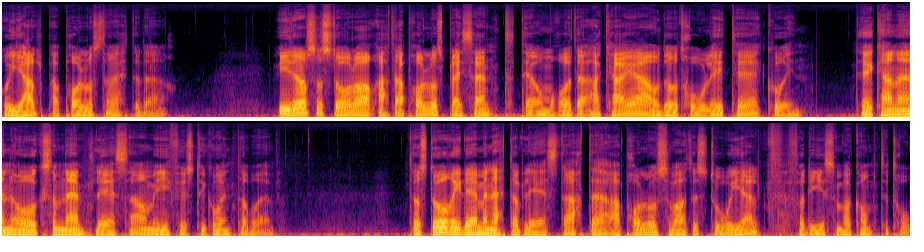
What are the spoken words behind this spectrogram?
og hjalp Apollos til rette der. Videre så står det at Apollos ble sendt til området Akaya, og da trolig til Korint. Det kan en òg som nevnt lese om i første Korinterbrev. Det står i det vi nettopp leste at Apollos var til stor hjelp for de som var kommet til tro.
